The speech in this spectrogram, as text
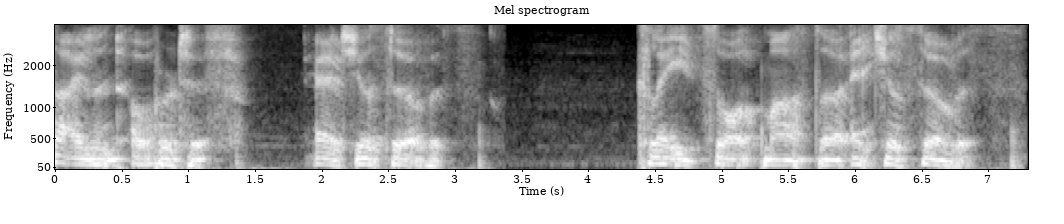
Silent operative at your service. Clade Swordmaster at your service.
